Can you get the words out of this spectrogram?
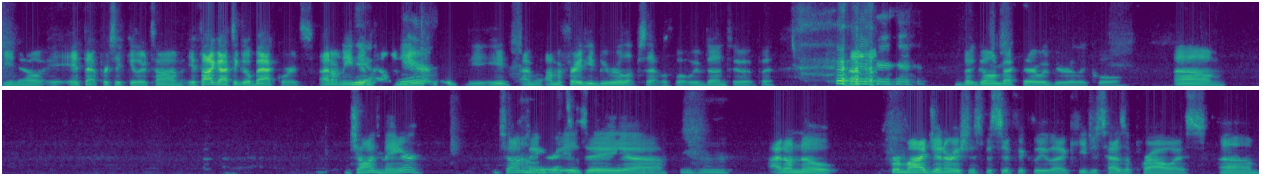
you know, at that particular time. If I got to go backwards, I don't need him Yeah. coming here. He, he'd, I'm, I'm afraid he'd be real upset with what we've done to it, but Uh, but going back there would be really cool. Um, John Mayer. John Oh, Mayer that's is a uh, Mhm. I don't know for my generation specifically like he just has a prowess. Um,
